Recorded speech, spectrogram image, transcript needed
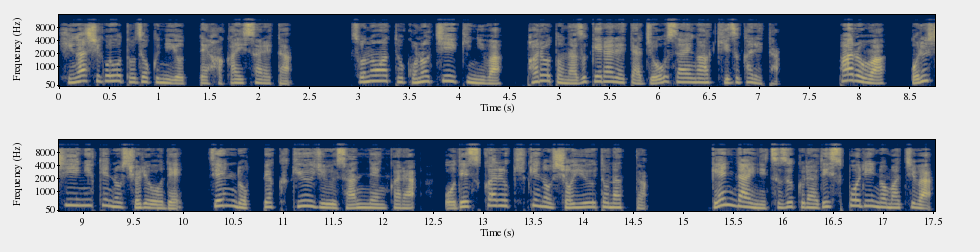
東ゴート族によって破壊された。その後この地域にはパロと名付けられた城塞が築かれた。パロはオルシーニ家の所領で1693年からオデスカルキ家の所有となった。現代に続くラディスポリの町は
